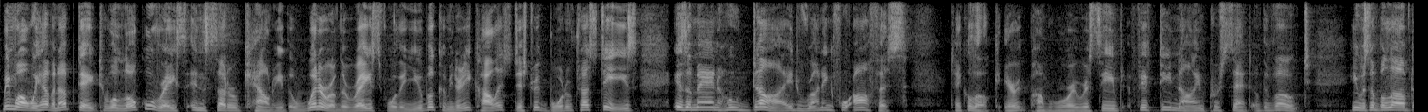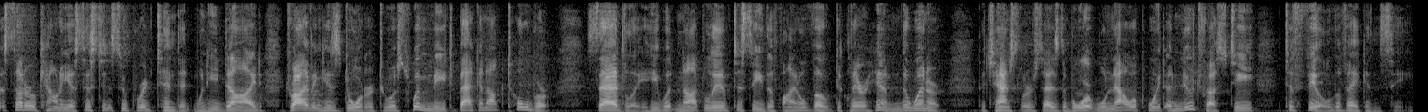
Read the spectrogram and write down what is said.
Meanwhile, we have an update to a local race in Sutter County. The winner of the race for the Yuba Community College District Board of Trustees is a man who died running for office. Take a look. Eric Pomeroy received 59% of the vote. He was a beloved Sutter County Assistant Superintendent when he died driving his daughter to a swim meet back in October. Sadly, he would not live to see the final vote declare him the winner. The chancellor says the board will now appoint a new trustee to fill the vacancy.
